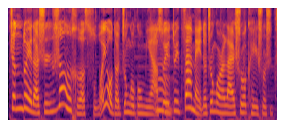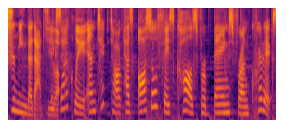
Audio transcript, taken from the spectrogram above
针对的是任何所有的中国公民啊，所以对在美的中国人来说，可以说是。 致命的打击了。Exactly, and TikTok has also faced calls for bangs from critics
